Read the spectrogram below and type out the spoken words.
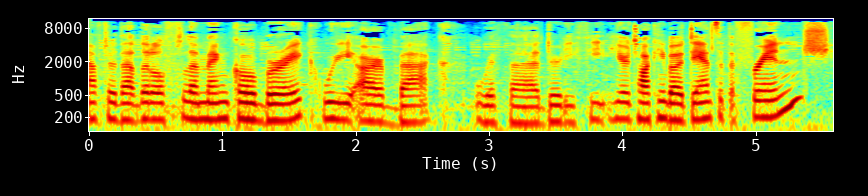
After that little flamenco break, we are back with uh, Dirty Feet here, talking about dance at the Fringe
